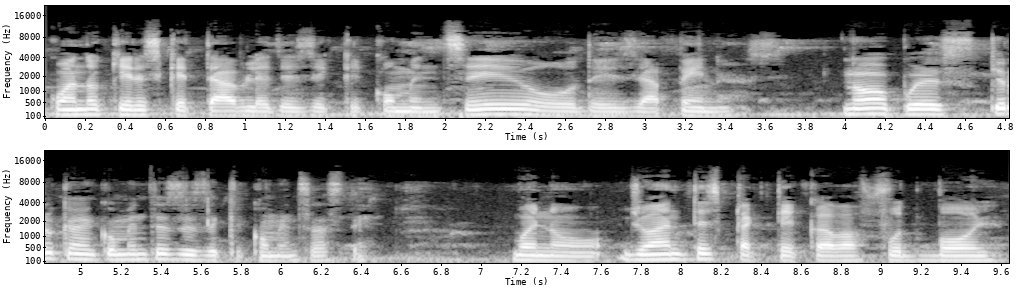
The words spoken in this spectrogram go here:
cuándo quieres que te hable? ¿Desde que comencé o desde apenas? No, pues quiero que me comentes desde que comenzaste. Bueno, yo antes practicaba fútbol,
